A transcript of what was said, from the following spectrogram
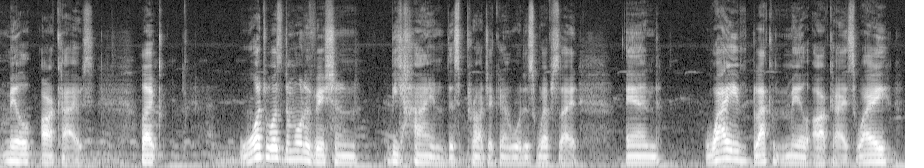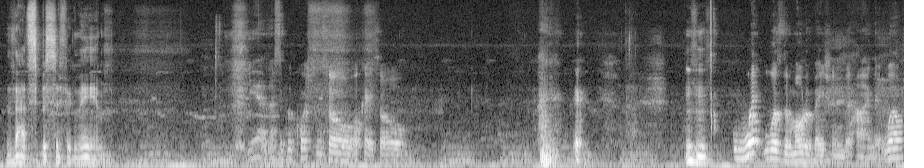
male archives. Like what was the motivation behind this project and with this website and why Black Male Archives? Why that specific name? Yeah, that's a good question. So, okay, so. mm-hmm. What was the motivation behind it? Well,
